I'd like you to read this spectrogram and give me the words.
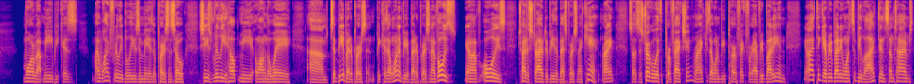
more about me because my wife really believes in me as a person. So she's really helped me along the way um, to be a better person because I want to be a better person. I've always, you know, I've always tried to strive to be the best person I can, right? So it's a struggle with perfection, right? Because I want to be perfect for everybody. And, you know, I think everybody wants to be liked. And sometimes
